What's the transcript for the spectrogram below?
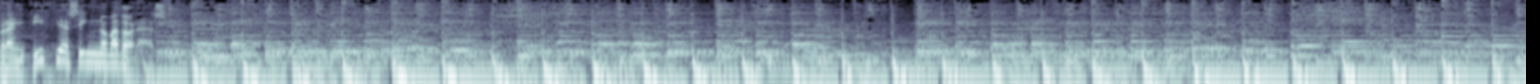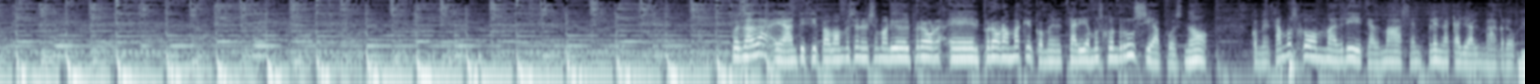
Franquicias innovadoras. Pues nada, eh, anticipábamos en el sumario del el programa que comenzaríamos con Rusia. Pues no, comenzamos con Madrid, además en plena calle Almagro.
